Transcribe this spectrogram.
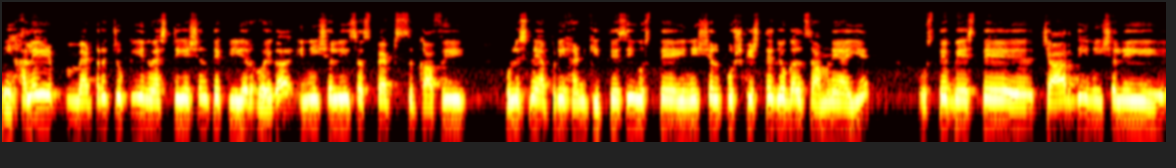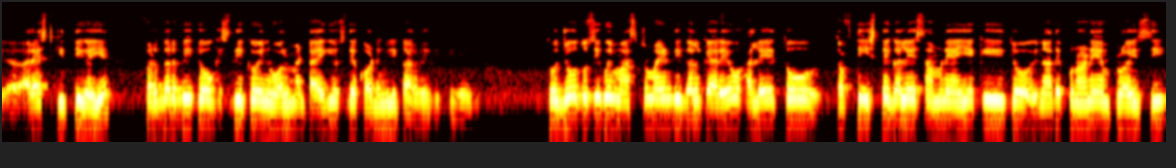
ਨਹੀਂ ਹਲੇ ਮੈਟਰ ਚੁੱਕੀ ਇਨਵੈਸਟੀਗੇਸ਼ਨ ਤੇ ਕਲੀਅਰ ਹੋਏਗਾ। ਇਨੀਸ਼ੀਅਲੀ ਸਸਪੈਕਟਸ ਕਾਫੀ ਪੁਲਿਸ ਨੇ ਐਪਰੀਹੈਂਡ ਕੀਤੇ ਸੀ। ਉਸ ਤੇ ਇਨੀਸ਼ੀਅਲ ਪੁੱਛਗਿੱਛ ਤੇ ਜੋ ਗੱਲ ਸਾਹਮਣੇ ਆਈ ਹੈ ਉਸ ਤੇ ਬੇਸ ਤੇ 4 ਦੀ ਇਨੀਸ਼ੀਅਲੀ ਅਰੈਸਟ ਕੀਤੀ ਗਈ ਹੈ। ਫਰਦਰ ਵੀ ਜੋ ਕਿਸੇ ਦੀ ਕੋਈ ਇਨਵੋਲਵਮੈਂਟ ਆਏਗੀ ਉਸ ਦੇ ਅਕੋਰਡਿੰਗਲੀ ਕਾਰਵਾਈ ਕੀਤੀ ਜਾਏਗੀ। ਤੋ ਜੋ ਤੁਸੀਂ ਕੋਈ ਮਾਸਟਰਮਾਈਂਡ ਦੀ ਗੱਲ ਕਹਿ ਰਹੇ ਹੋ ਹਲੇ ਤੋਂ ਤਫਤੀਸ਼ ਤੇ ਗੱਲ ਇਹ ਸਾਹਮਣੇ ਆਈ ਹੈ ਕਿ ਜੋ ਇਹਨਾਂ ਦੇ ਪੁਰਾਣੇ EMPLOYEE ਸੀ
